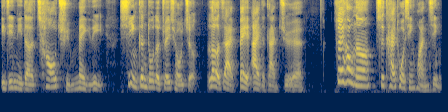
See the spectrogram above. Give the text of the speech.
以及你的超群魅力，吸引更多的追求者，乐在被爱的感觉。最后呢，是开拓新环境。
